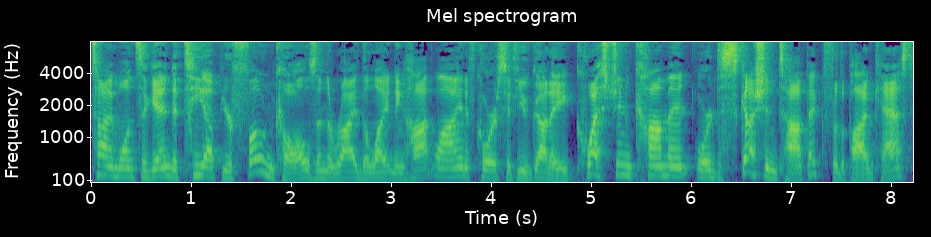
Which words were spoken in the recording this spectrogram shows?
Time once again to tee up your phone calls in the Ride the Lightning hotline. Of course, if you've got a question, comment, or discussion topic for the podcast,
